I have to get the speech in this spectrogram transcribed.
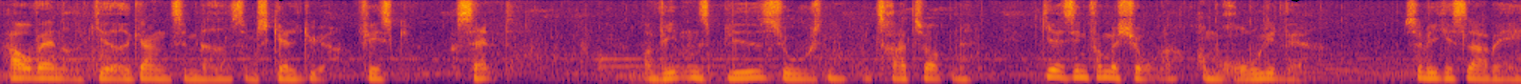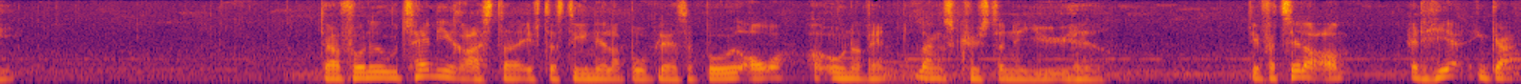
Havvandet giver adgang til mad som skalddyr, fisk og salt, og vindens blide susen i trætoppene giver os informationer om roligt vejr, så vi kan slappe af der er fundet utallige rester efter sten- eller bopladser både over og under vand langs kysterne i Øhavet. Det fortæller om, at her engang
